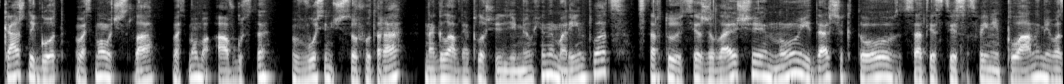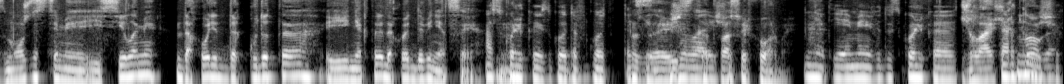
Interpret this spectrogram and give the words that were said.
Каждый год 8 числа, 8 августа в 8 часов утра на главной площади Мюнхена, Мариенплац, стартуют все желающие, ну и дальше кто в соответствии со своими планами, возможностями и силами доходит до куда-то, и некоторые доходят до Венеции. А сколько из года в год таких Зависит желающих? от вашей формы. Нет, я имею в виду, сколько желающих много. Таких,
